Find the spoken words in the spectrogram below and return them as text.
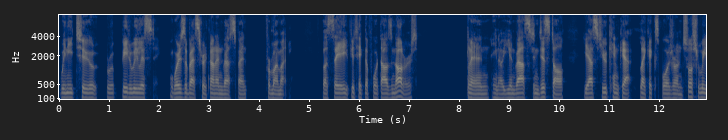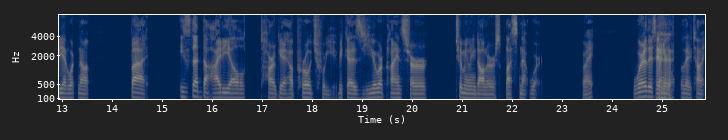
we need to be realistic. Where's the best return on investment for my money? Let's say if you take the $4,000 and, you know, you invest in digital, yes, you can get like exposure on social media and whatnot. But is that the ideal target approach for you? Because your clients are $2 million plus net worth, right? Where are they spending mm-hmm. of their time?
